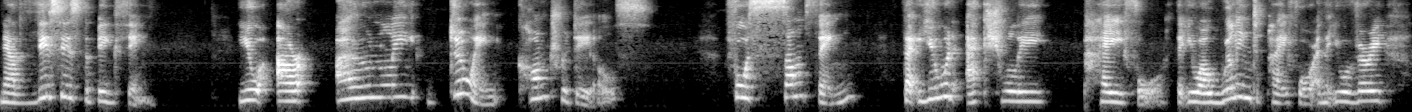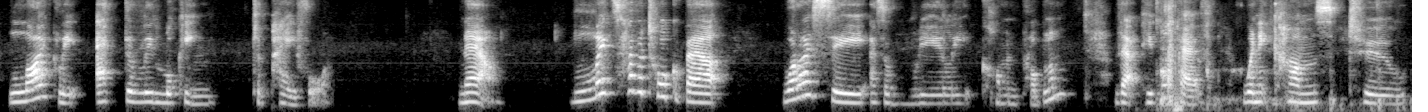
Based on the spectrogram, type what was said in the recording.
now this is the big thing you are only doing contra deals for something that you would actually pay for, that you are willing to pay for, and that you are very likely actively looking to pay for. Now, let's have a talk about what I see as a really common problem that people have when it comes to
